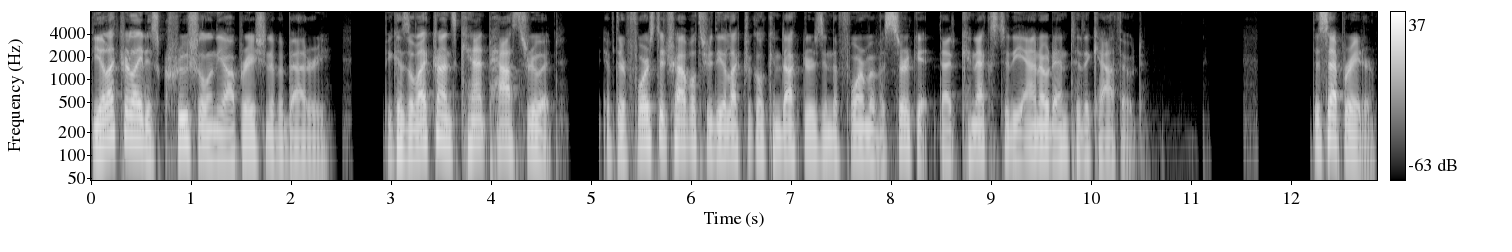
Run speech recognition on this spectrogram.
The electrolyte is crucial in the operation of a battery because electrons can't pass through it. If they're forced to travel through the electrical conductors in the form of a circuit that connects to the anode and to the cathode. The separator.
